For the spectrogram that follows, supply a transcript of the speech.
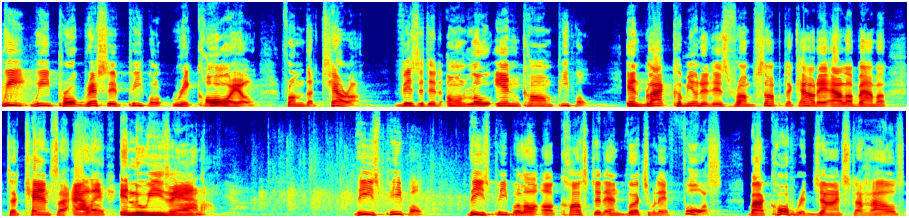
We, we progressive people recoil from the terror visited on low income people in black communities from Sumter County, Alabama to Cancer Alley in Louisiana. These people, These people are accosted and virtually forced by corporate giants to house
